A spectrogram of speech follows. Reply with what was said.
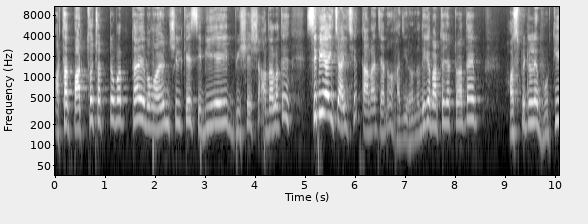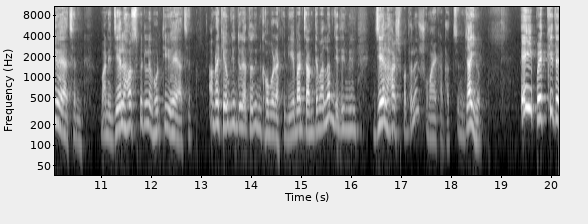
অর্থাৎ পার্থ চট্টোপাধ্যায় এবং অয়নশীলকে সিবিআই বিশেষ আদালতে সিবিআই চাইছে, তারা যেন হাজির হন। ওদিকে পার্থ চট্টোপাধ্যায় হসপিটালে ভর্তি হয়ে আছেন মানে জেল হসপিটালে ভর্তি হয়ে আছেন, আমরা কেউ কিন্তু এতদিন খবর রাখিনি। এবার জানতে পারলাম যে তিনি জেল হাসপাতালে সময় কাটাচ্ছেন। যাই হোক, এই প্রেক্ষিতে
